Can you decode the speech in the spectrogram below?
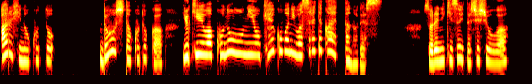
ある日のこと、どうしたことか、幸恵はこの扇を稽古場に忘れて帰ったのです。それに気づいた師匠は、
